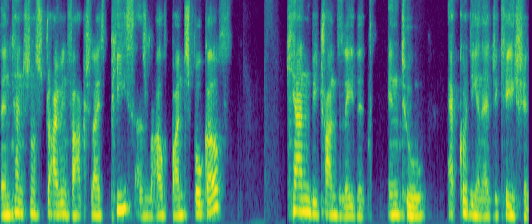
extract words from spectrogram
the intentional striving for actualized peace, as Ralph Bunche spoke of, can be translated into equity and education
